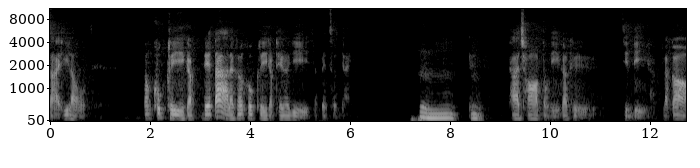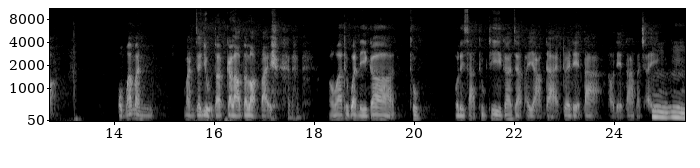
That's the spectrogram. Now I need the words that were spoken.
สายที่เรา ต้องคลุกคลีกับ Data แล้วก็คลุกคลีกับเทคโนโลยีจะเป็นส่วนใหญ่ อืมอืมถ้าชอบตรงนี้ ก็คือยินดีครับ แล้วก็ ผมว่ามัน มันจะอยู่ต่อกับเราตลอดไป เพราะว่าทุกวันนี้ก็ ทุก บริษัททุกที่ก็จะพยายาม dive ด้วย Data เอา Data มาใช้อืมอืม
